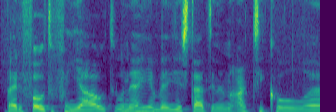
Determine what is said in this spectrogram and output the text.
bij de foto van jou toen. Hè? Je, bent, je staat in een artikel, eh,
